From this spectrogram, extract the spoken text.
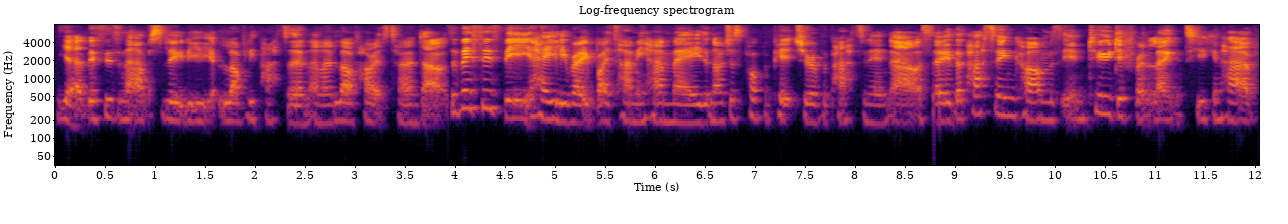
yeah, this is an absolutely lovely pattern and I love how it's turned out. So this is the Hayley robe by Tammy Handmade and I'll just pop a picture of the pattern in now. So the pattern comes in two different lengths. You can have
